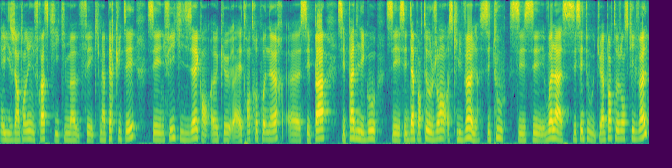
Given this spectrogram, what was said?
et j'ai entendu une phrase qui, qui m'a fait qui m'a percuté. C'est une fille qui disait quand, euh, que être entrepreneur euh, c'est pas c'est pas de l'ego. C'est d'apporter aux gens ce qu'ils veulent. C'est tout. C'est voilà c'est tout. Tu apportes aux gens ce qu'ils veulent.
